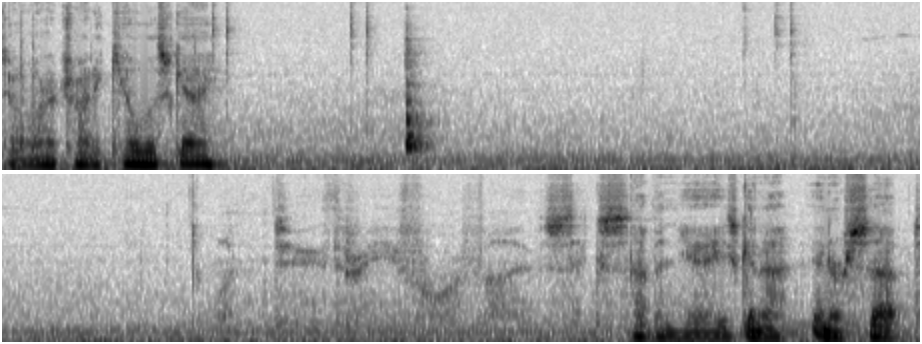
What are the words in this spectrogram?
Do I want to try to kill this guy? One, two, three, four, five, six, seven. Yeah, he's going to intercept.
